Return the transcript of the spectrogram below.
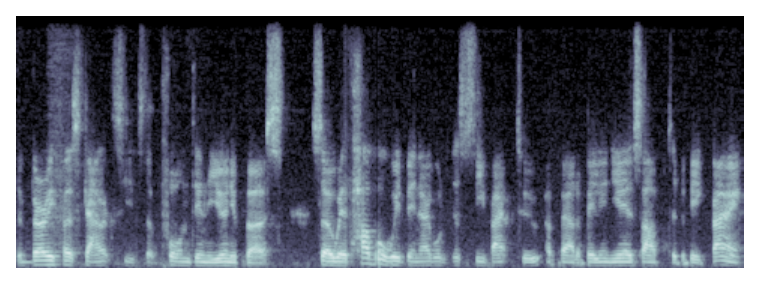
the very first galaxies that formed in the universe. So with Hubble, we've been able to see back to about a billion years after the Big Bang.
